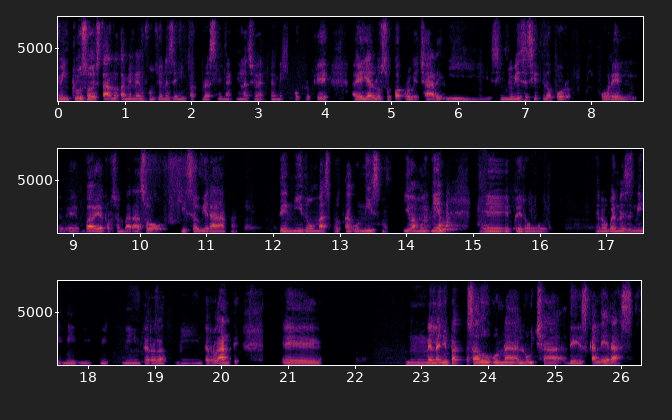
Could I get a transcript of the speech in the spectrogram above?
incluso estando también en funciones de Impact Wrestling aquí en la Ciudad de México, creo que a ella lo supo aprovechar y si no hubiese sido por, por el, eh, vaya, por su embarazo, quizá hubiera tenido más protagonismo. Iba muy bien, eh, pero, pero bueno, ese es mi, mi, mi, interrogante. Eh, el año pasado hubo una lucha de escaleras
